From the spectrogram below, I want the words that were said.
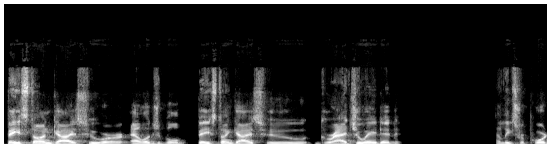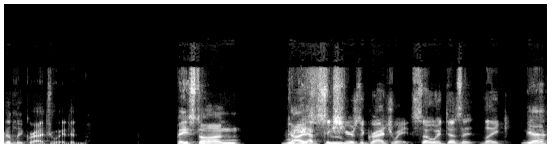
based on guys who are eligible, based on guys who graduated, at least reportedly graduated, based on well, you have six who, years to graduate, so it doesn't like yeah.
